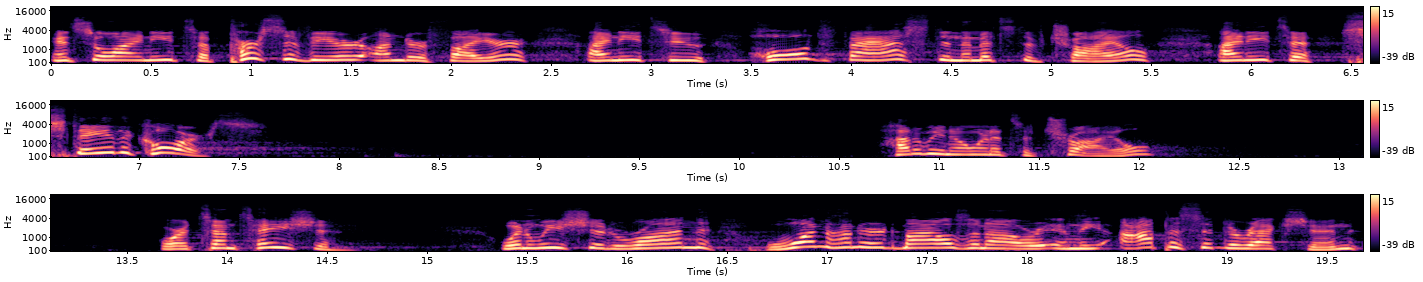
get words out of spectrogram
And so I need to persevere under fire. I need to hold fast in the midst of trial. I need to stay the course. How do we know when it's a trial or a temptation? When we should run 100 miles an hour in the opposite direction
